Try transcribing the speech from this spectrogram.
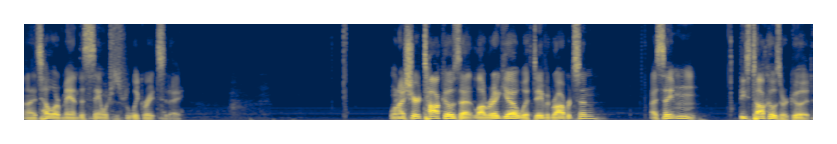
and I tell her, "Man, this sandwich was really great today." When I shared tacos at La Regia with David Robertson, I say, "Mmm, these tacos are good."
